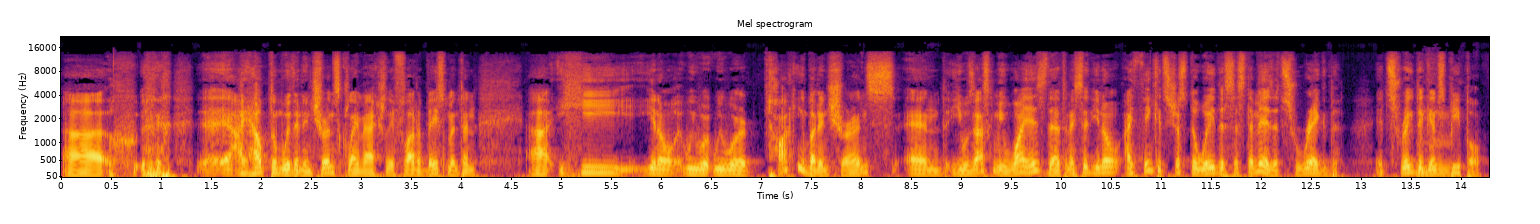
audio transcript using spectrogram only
Uh, I helped him with an insurance claim, actually, a flooded basement. And, uh, he, you know, we were, we were talking about insurance and he was asking me, why is that? And I said, you know, I think it's just the way the system is. It's rigged. It's rigged mm. against people.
